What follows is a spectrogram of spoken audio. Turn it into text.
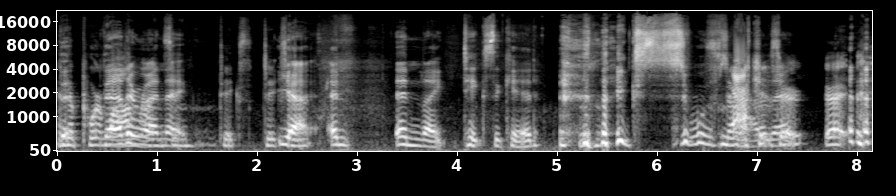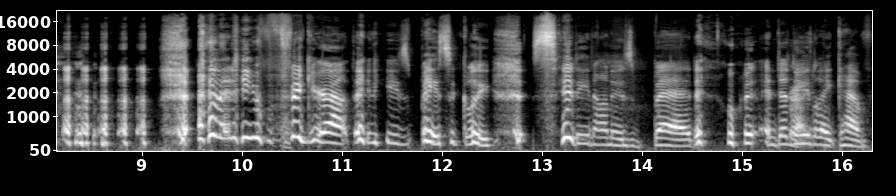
and the, poor the mom other one that- takes takes Yeah, her, and and like takes the kid, like swoops her out of snatches her. Right. Then you figure out that he's basically sitting on his bed, and doesn't he like have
